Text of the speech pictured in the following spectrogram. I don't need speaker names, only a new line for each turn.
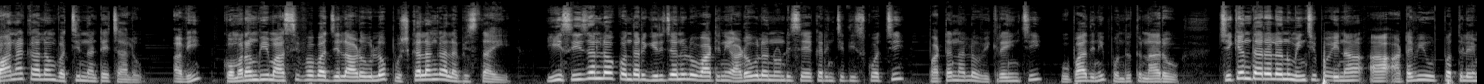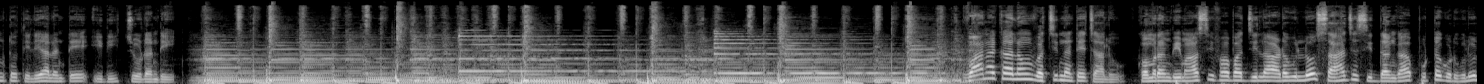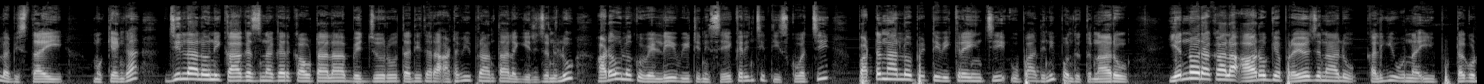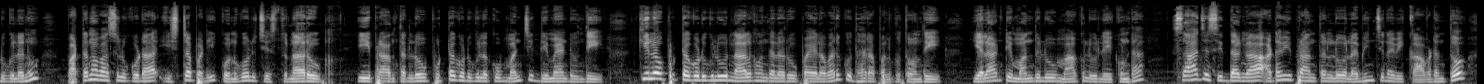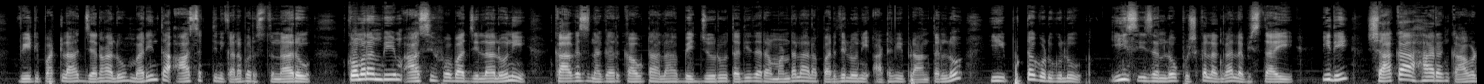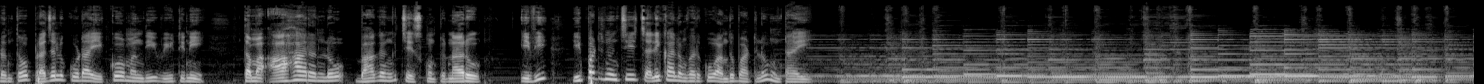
వానాకాలం వచ్చిందంటే చాలు. అవి కొమరంభీం ఆసిఫాబాద్ జిల్లా అడవుల్లో పుష్కలంగా లభిస్తాయి. ఈ సీజన్లో కొందరు గిరిజనులు వాటిని అడవుల నుండి సేకరించి తీసుకొచ్చి పట్టణాల్లో విక్రయించి ఉపాధిని పొందుతున్నారు. చికెన్ ధరలను మించిపోయిన ఆ అటవీ ఉత్పత్తులేమిటో తెలియాలంటే ఇది చూడండి. వానాకాలం వచ్చిందంటే చాలు. కొమరంభీం ఆసిఫాబాద్ జిల్లా అడవుల్లో సహజ సిద్ధంగా పుట్టగొడుగులు లభిస్తాయి. ముఖ్యంగా జిల్లాలోని కాగజ్ నగర్ కౌటాల బెజ్జూరు తదితర అటవీ ప్రాంతాల గిరిజనులు అడవులకు వెళ్ళి వీటిని సేకరించి తీసుకువచ్చి పట్టణాల్లో పెట్టి విక్రయించి ఉపాధిని పొందుతున్నారు. ఎన్నో రకాల ఆరోగ్య ప్రయోజనాలు కలిగి ఉన్న ఈ పుట్టగొడుగులను పట్టణవాసులు కూడా ఇష్టపడి కొనుగోలు చేస్తున్నారు. ఈ ప్రాంతంలో పుట్టగొడుగులకు మంచి డిమాండ్ ఉంది. కిలో పుట్టగొడుగులు నాలుగు వందల రూపాయల వరకు ధర పలుకుతోంది. ఎలాంటి మందులు మాకులు లేకుండా సహజ సిద్ధంగా అటవీ ప్రాంతంలో లభించినవి కావడంతో వీటి పట్ల జనాలు మరింత ఆసక్తిని కనబరుస్తున్నారు. కొమరంభీం ఆసిఫాబాద్ జిల్లాలోని కాగజ్ నగర్ కౌటాల బెజ్జూరు తదితర మండలాల పరిధిలోని అటవీ ప్రాంతంలో ఈ పుట్టగొడుగులు ఈ సీజన్లో పుష్కలంగా లభిస్తాయి. ఇది శాకాహారం కావడంతో ప్రజలు కూడా ఎక్కువ మంది వీటిని తమ ఆహారంలో భాగంగా చేసుకుంటున్నారు. ఇవి ఇప్పటి నుంచి చలికాలం వరకు అందుబాటులో ఉంటాయి.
